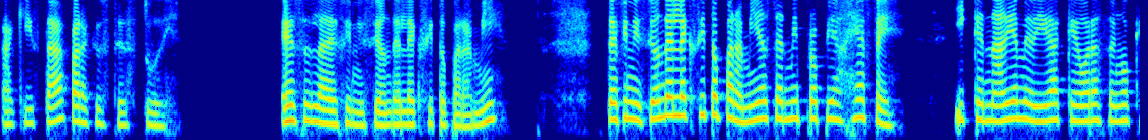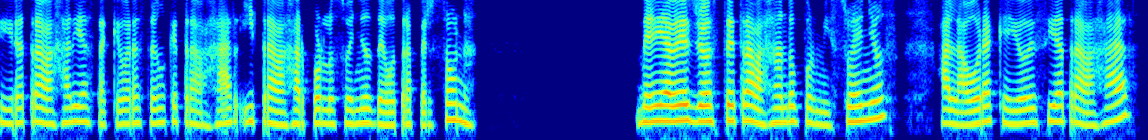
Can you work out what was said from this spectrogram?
Aquí está para que usted estudie. Esa es la definición del éxito para mí. Definición del éxito para mí es ser mi propia jefe y que nadie me diga qué horas tengo que ir a trabajar y hasta qué horas tengo que trabajar y trabajar por los sueños de otra persona. Media vez yo esté trabajando por mis sueños a la hora que yo decida trabajar,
